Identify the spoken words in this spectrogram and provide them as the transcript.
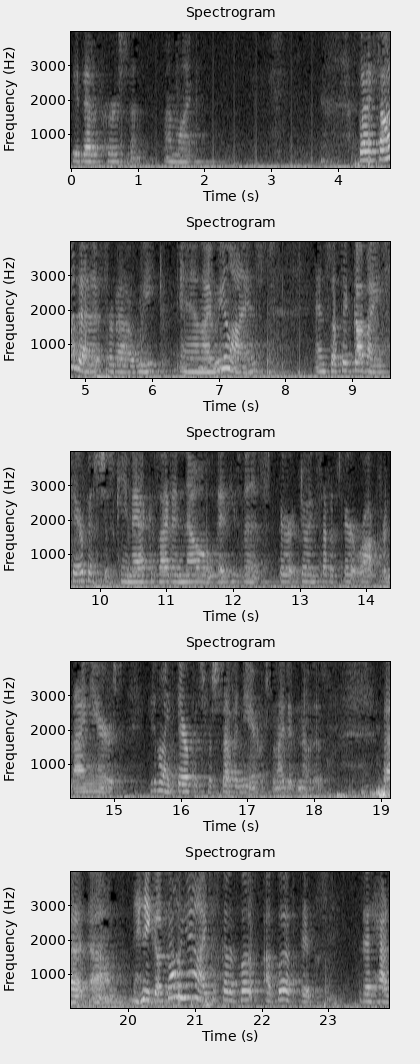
be a better person. I'm like But I thought about it for about a week and I realized and so thank God my therapist just came back because I didn't know that he's been at Spirit doing stuff at Spirit Rock for nine years. He's been my therapist for seven years, and I didn't know this. But um, and he goes, "Oh yeah, I just got a book a book that's that has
